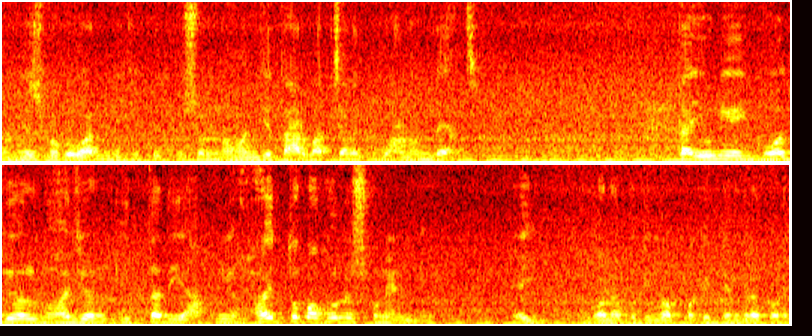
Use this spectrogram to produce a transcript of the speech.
গণেশ ভগবান নিজে খুব প্রসন্ন হন যে তার বাচ্চারা খুব আনন্দে আছে। তাই উনি এই গজল ভজন ইত্যাদি আপনি হয়তো কখনো শোনেননি এই গণপতি বাপ্পাকে কেন্দ্র করে।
